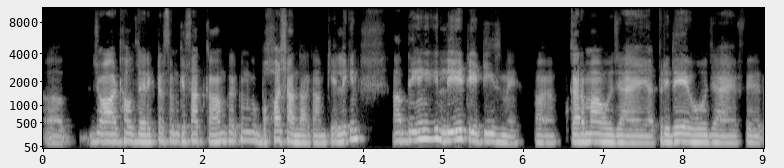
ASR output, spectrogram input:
जो आर्ट हाउस डायरेक्टर्स उनके साथ काम करके उनको बहुत शानदार काम किया। लेकिन आप देखेंगे कि लेट एटीज में कर्मा हो जाए या त्रिदेव हो जाए, फिर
